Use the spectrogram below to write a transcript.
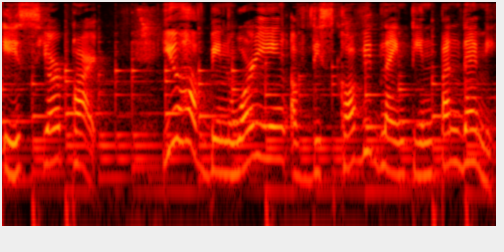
is your part? You have been worrying of this COVID 19 pandemic.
